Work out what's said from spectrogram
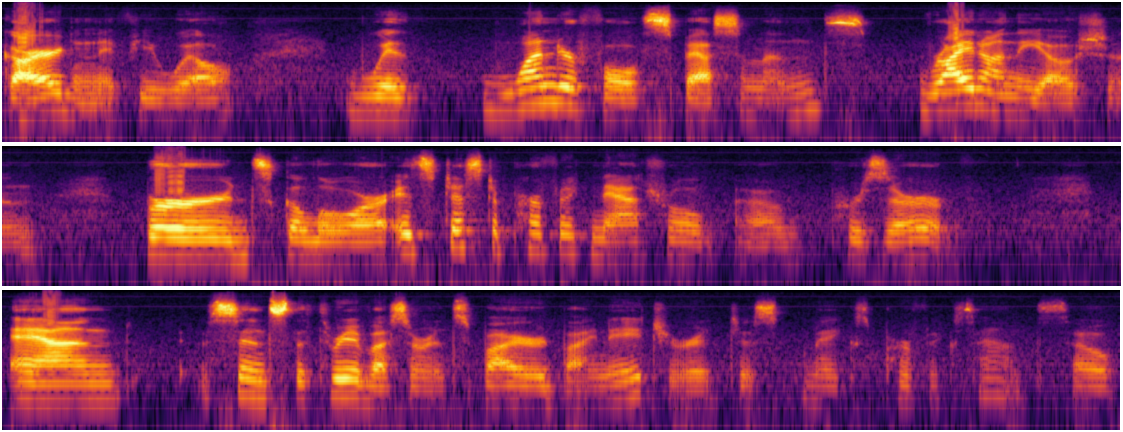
garden, if you will, with wonderful specimens right on the ocean, birds galore. It's just a perfect natural uh, preserve. And since the three of us are inspired by nature, it just makes perfect sense. So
